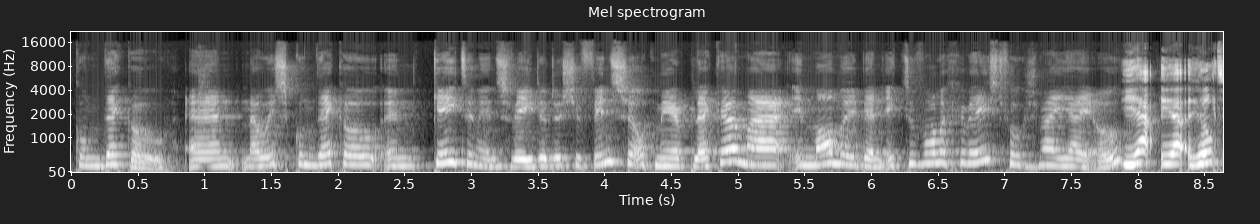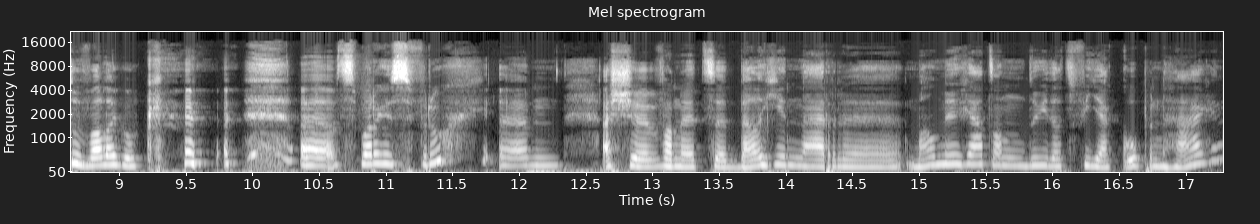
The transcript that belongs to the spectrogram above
Condeco. En nou is Condeco een keten in Zweden, dus je vindt ze op meer plekken. Maar in Malmö ben ik toevallig geweest, volgens mij jij ook. Ja, ja, heel toevallig ook. Eh, s morgens vroeg, ehm, als je vanuit eh, België naar eh Malmö gaat, dan doe je dat via Kopenhagen.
